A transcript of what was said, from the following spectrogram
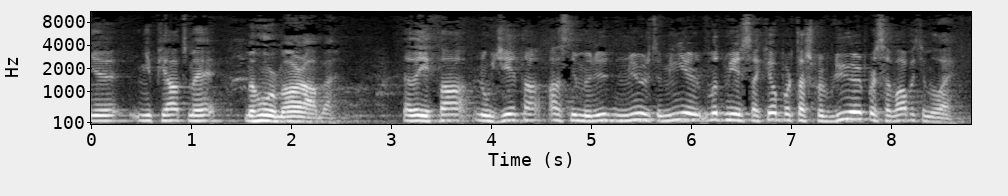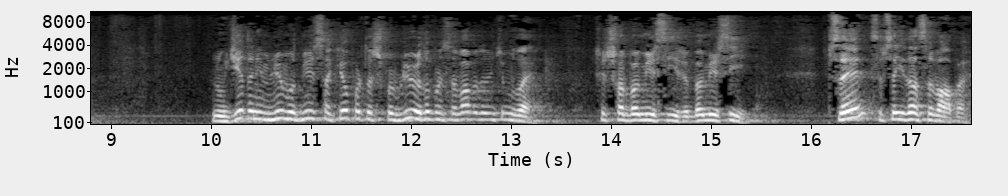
një një pjatë me me hurma arabe. Edhe i tha, nuk gjeta asnjë mënyrë mënyrë të mirë, më të mirë sa kjo për ta shpërblyer për sevapet që më dhe. Nuk gjeta një mënyrë më të mirë sa kjo për ta shpërblyer atë për sevapet që më dhe. Kështu që çfarë bamirësie, bamirësi. Pse? Sepse i dha sevapet.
